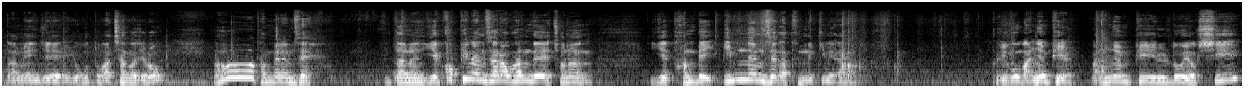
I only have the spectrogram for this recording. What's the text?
그 다음에 이제 이것도 마찬가지로 어, 담배 냄새 일단은 이게 커피 냄새라고 하는데 저는 이게 담배 잎 냄새 같은 느낌이 나요. 그리고 만년필 만년필도 역시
